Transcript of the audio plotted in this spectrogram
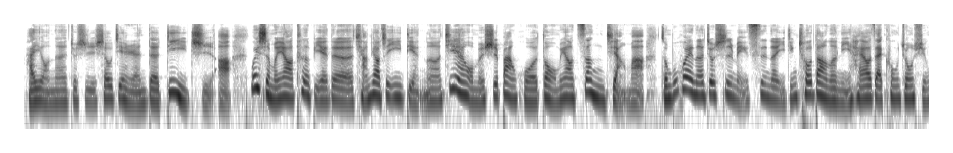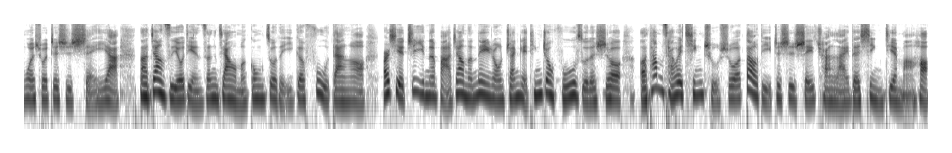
还有呢就是收件人的地址啊。为什么要特别的强调这一点呢？既然我们是办活动，我们要赠奖嘛，总不会呢就是每次呢已经抽到了你，还要在空中询问说这是谁呀？那这样子有点增加我们工作的一个负担啊。而且质疑呢把这样的内容转给听众服务组的时候，呃，他们才会清楚说到底这是谁传来的信件嘛？哈，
